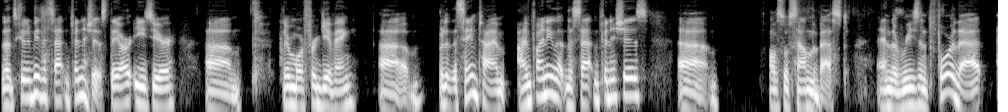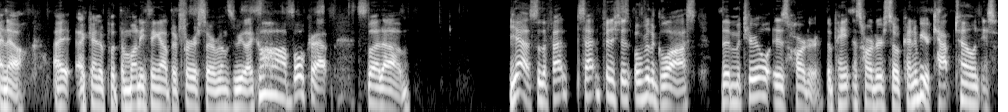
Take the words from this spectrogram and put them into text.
that's going to be the satin finishes. They are easier. Um, they're more forgiving. Um, but at the same time, I'm finding that the satin finishes um, also sound the best. And the reason for that, I know I, I kind of put the money thing out there first, so everyone's gonna be like, "Oh, bullcrap!" But um, yeah. So the fat, satin finishes over the gloss. The material is harder. The paint is harder. So kind of your tap tone is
